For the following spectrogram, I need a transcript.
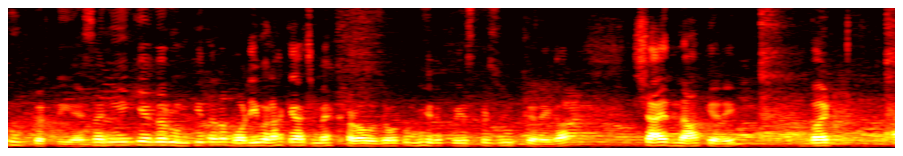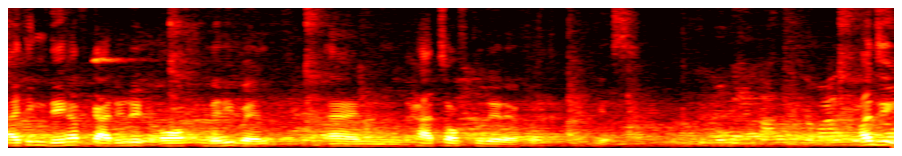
सूट करती है। ऐसा नहीं है कि अगर उनकी तरह बॉडी बना के आज मैं खड़ा हो जाऊँ तो मेरे फेस पे सूट करेगा। शायद ना करे but I think they have carried it off very well and hats off to their effort yes हाँ जी।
